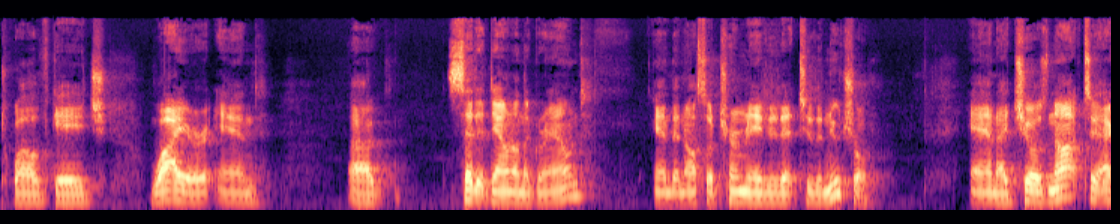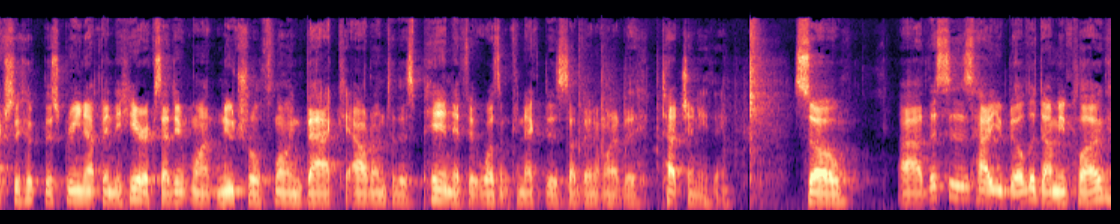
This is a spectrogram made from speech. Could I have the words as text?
12 gauge wire, and uh, set it down on the ground, and then also terminated it to the neutral. and I chose not to actually hook this green up into here because I didn't want neutral flowing back out onto this pin if it wasn't connected to something. I didn't want it to touch anything. So uh, this is how you build a dummy plug.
